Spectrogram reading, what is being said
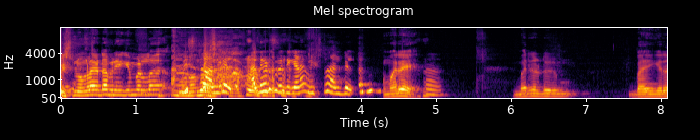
വിഷ്ണുങ്ങളായിട്ട് അഭിനയിക്കുമ്പോഴുള്ള വിഷ്ണു അങ്കിൾ. അതുകൂടെ ശ്രദ്ധിക്കണം വിഷ്ണു അങ്കിൾ. ഉമ്മരെ ഉമ്മര രണ്ടുപേരും ഭയങ്കര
